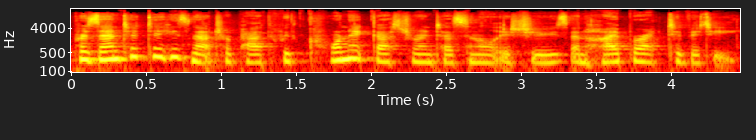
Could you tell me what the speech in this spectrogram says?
presented to his naturopath with chronic gastrointestinal issues and hyperactivity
